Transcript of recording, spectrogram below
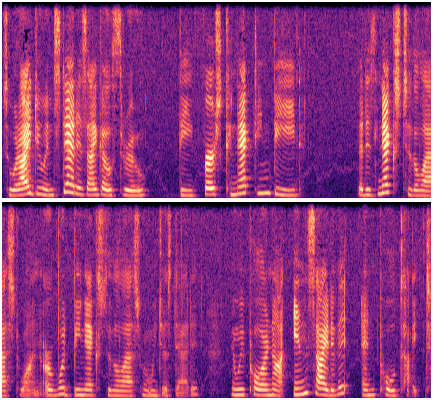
So what I do instead is I go through the first connecting bead that is next to the last one or would be next to the last one we just added. And we pull our knot inside of it and pull tight.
